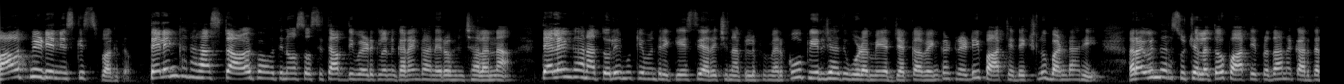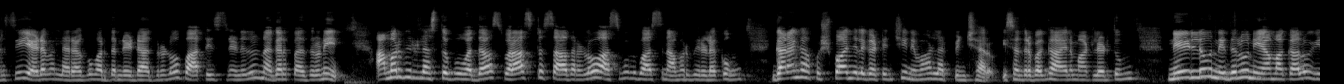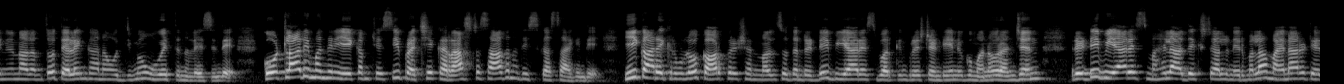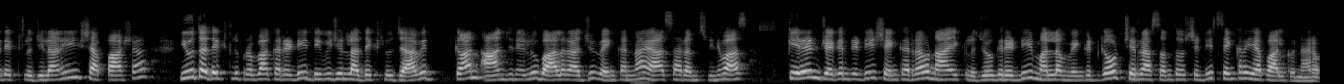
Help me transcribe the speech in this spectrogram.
Bhavat media న్యూస్కి స్వాగతం. తెలంగాణ రాష్ట్ర ఆవిర్భావ దినోత్సవ శతాబ్ది వేడుకలను ఘనంగా నిర్వహించాలన్న తెలంగాణ తొలి ముఖ్యమంత్రి కేసీఆర్ ఇచ్చిన పిలుపు మేరకు పీర్జాతిగూడ మేయర్ జక్కా వెంకటరెడ్డి పార్టీ అధ్యక్షులు బండారి రవీందర్ సూచనలతో పార్టీ ప్రధాన కార్యదర్శి ఎడవల్ల రఘువర్ధన్ రెడ్డి ఆధ్వర్యంలో పార్టీ శ్రేణులు నగర పరిధిలోని అమరవీరుల స్తూపం వద్ద స్వరాష్ట్ర సాధనలో అసువులు బాసిన అమరవీరులకు ఘనంగా పుష్పాంజలి ఘటించి నివాళులర్పించారు. ఈ సందర్భంగా ఆయన మాట్లాడుతూ నీళ్ళు నిధులు నియామకాలు ఈ నినాదంతో తెలంగాణ ఉద్యమం ఉవ్వెత్తున లేసింది కోట్లాది మందిని ఏకం చేసి ప్రత్యేక రాష్ట్ర సాధన దిశగా సాగింది. ఈ కార్యక్రమంలో corporation Madhusudan Reddy BRS working president Enugu Manoranjan Reddy BRS మహిళా అధ్యక్షురాలు నిర్మల మైనారిటీ అధ్యక్షులు జిలాని షా పాషా యూత్ అధ్యక్షులు ప్రభాకర్ రెడ్డి డివిజన్ల అధ్యక్షులు జావేద్ ఖాన్ ఆంజనేయులు బాలరాజు వెంకన్న యాసారం శ్రీనివాస్ కిరణ్ జగన్ రెడ్డి శంకర్రావు నాయకులు జోగిరెడ్డి మల్లం వెంకట్ గౌడ్ చిర్రా సంతోష్ రెడ్డి శంకరయ్య పాల్గొన్నారు.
